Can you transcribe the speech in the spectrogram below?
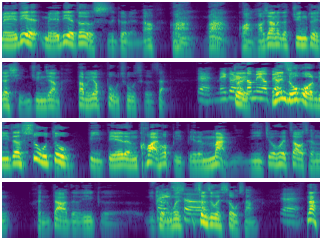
每列每列都有十个人，然后咣咣咣，好像那个军队在行军这样，他们要步出车站。对，每个人都没有表情。那如果你的速度比别人快或比别人慢，你就会造成很大的一个，你可能会甚至会受伤。对。那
